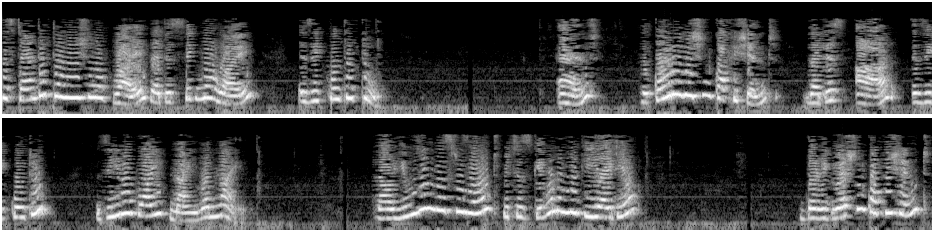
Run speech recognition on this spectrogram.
the standard deviation of y that is sigma y is equal to 2 and the correlation coefficient that is r is equal to 0.919. Now using this result which is given in the key idea, the regression coefficient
